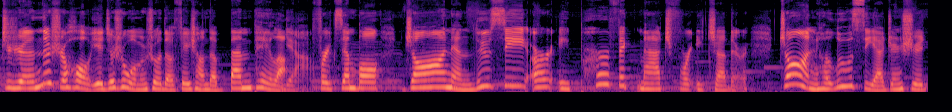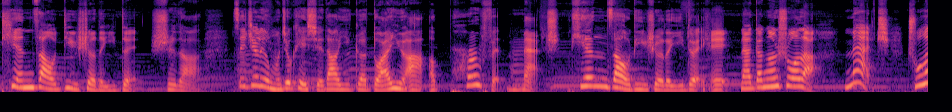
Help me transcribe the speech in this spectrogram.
指人的时候，也就是我们说的非常的般配了。Yeah. For example, John and Lucy are a perfect match for each other. John 和 Lucy 啊，真是天造地设的一对。是的，在这里我们就可以学到一个短语啊，a perfect match，天造地设的一对。哎，那刚刚说了，match 除了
